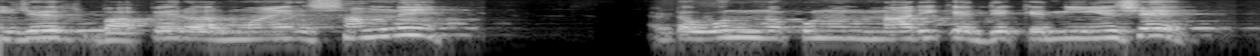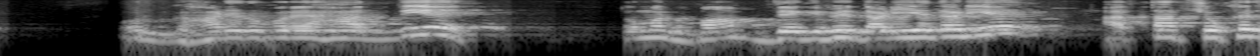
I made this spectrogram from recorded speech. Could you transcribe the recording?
নিজের বাপের আর মায়ের সামনে একটা অন্য কোনো নারীকে ডেকে নিয়ে এসে ওর ঘাড়ের উপরে হাত দিয়ে তোমার বাপ দেখবে দাঁড়িয়ে দাঁড়িয়ে আর তার চোখের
